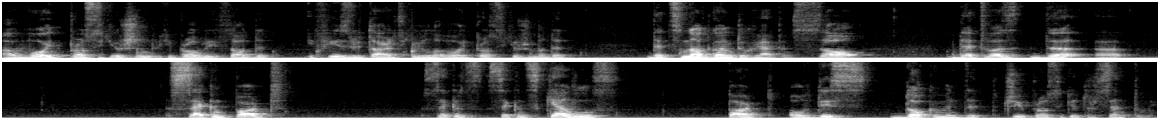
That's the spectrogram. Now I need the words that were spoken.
avoid prosecution. He probably thought that if he is retired he will avoid prosecution but that that's not going to happen. So that was the uh, second part second second scandalous part of this document that the chief prosecutor sent to me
